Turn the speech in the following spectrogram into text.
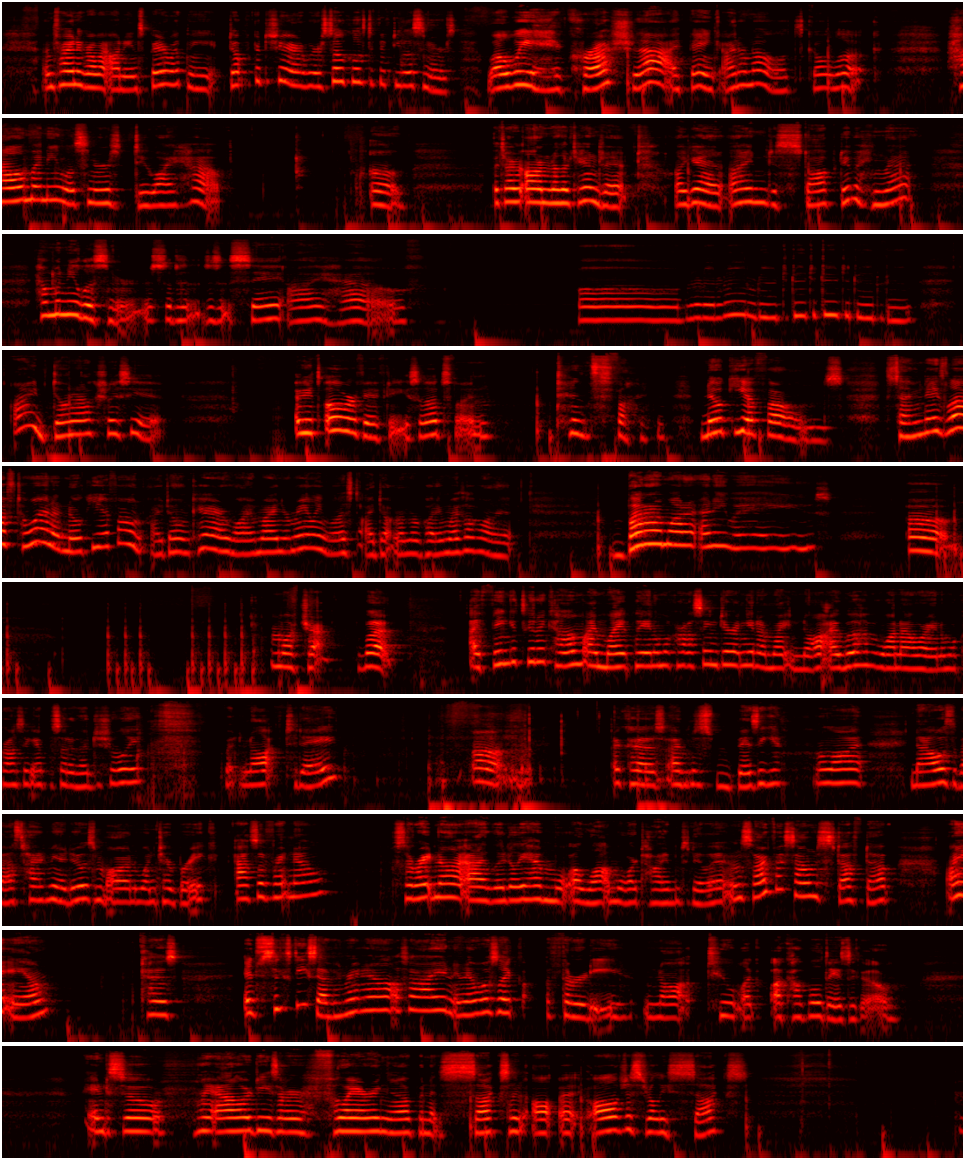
I'm trying to grow my audience. Bear with me. Don't forget to share. We're so close to 50 listeners. Well, we crushed that, I think. I don't know. Let's go look. How many listeners do I have? Um, but I'm on another tangent. Again, I need to stop doing that. How many listeners does it, say I have? Uh, I don't actually see it. I mean, it's over 50, so that's fine. It's fine. Nokia phones. Seven days left to win a Nokia phone. I don't care. Why am I on your mailing list? I don't remember putting myself on it. But I'm on it anyways. Um, off track. But I think it's gonna come. I might play Animal Crossing during it. I might not. I will have a one hour Animal Crossing episode eventually, but not today. Um, because I'm just busy a lot. Now is the best time for me to do it I'm on winter break as of right now. So right now I literally have more, a lot more time to do it. And sorry if I sound stuffed up. I am, because it's 67 right now outside, and it was like 30 not too like a couple days ago. And so my allergies are flaring up and it sucks and all it all just really sucks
